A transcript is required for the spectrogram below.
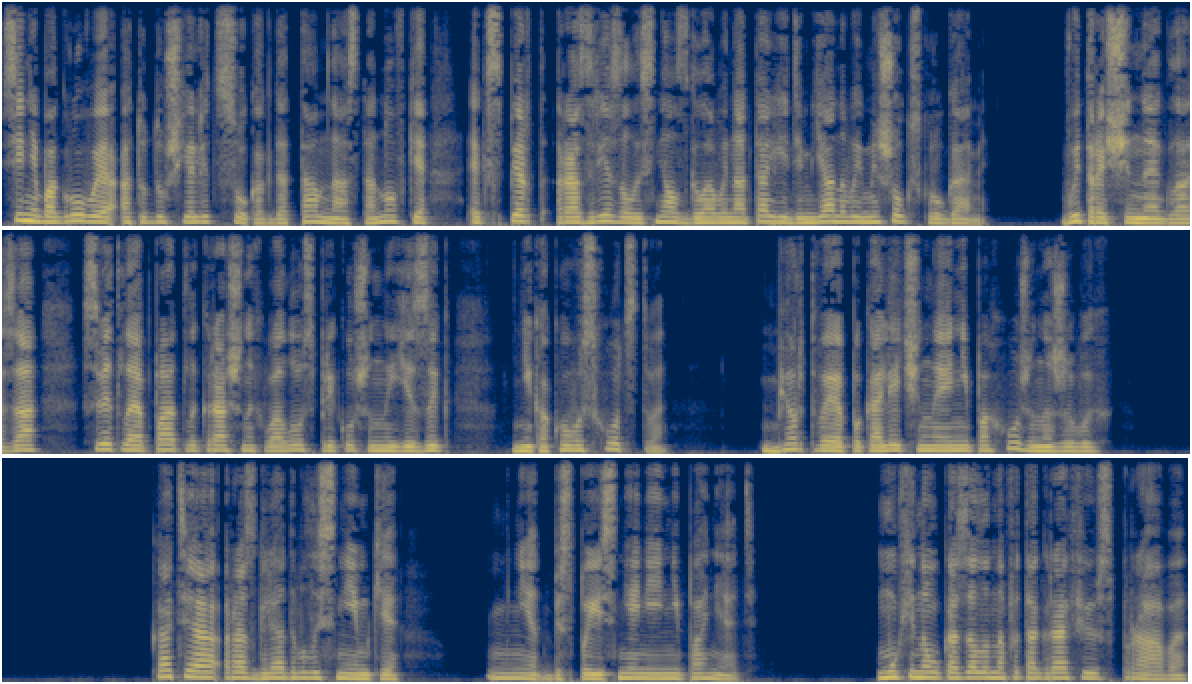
сине-багровое от удушья лицо, когда там, на остановке, эксперт разрезал и снял с головы Натальи Демьяновой мешок с кругами. Вытаращенные глаза, светлые патлы крашеных волос, прикушенный язык, Никакого сходства. Мертвые, покалеченные не похожи на живых. Катя разглядывала снимки. Нет, без пояснений не понять. Мухина указала на фотографию справа.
